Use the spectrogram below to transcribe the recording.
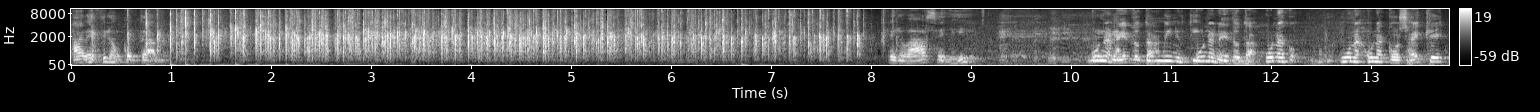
a ver si lo encontramos. Pero va a seguir. Una anécdota, una anécdota, una, una, cosa, es que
